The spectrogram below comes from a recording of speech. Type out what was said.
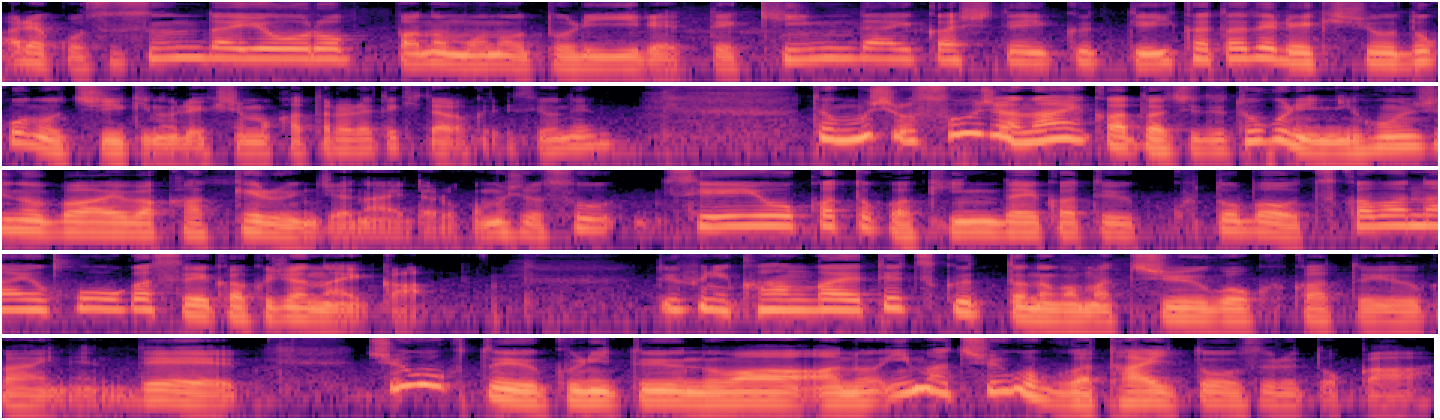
あるいはこう進んだヨーロッパのものを取り入れて近代化していくっていう言い方で歴史をどこの地域の歴史も語られてきたわけですよね。でもむしろそうじゃない形で特に日本史の場合は書けるんじゃないだろうかむしろそう西洋化とか近代化という言葉を使わない方が正確じゃないかというふうに考えて作ったのがまあ中国化という概念で中国という国というのはあの今中国が台頭するとか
